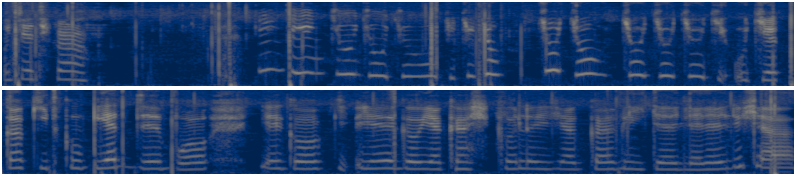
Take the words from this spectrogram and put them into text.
Ucieczka! Ucieka kitku biedny, bo jego, jego jakaś koleżanka Lidia Lelusia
